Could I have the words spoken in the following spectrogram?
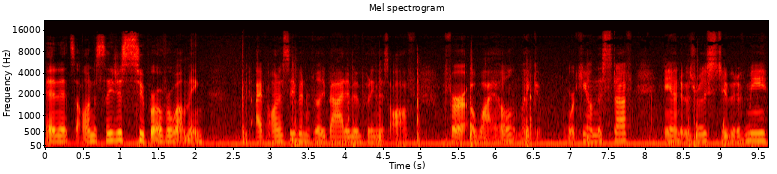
and it's honestly just super overwhelming. I've honestly been really bad and been putting this off for a while, like working on this stuff, and it was really stupid of me.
